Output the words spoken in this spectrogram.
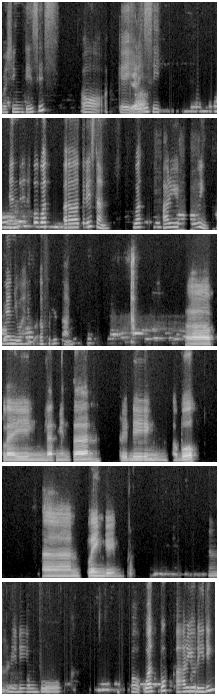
washing dishes. Oh, okay, Yeah. I see. And then how about uh Tristan? What are you doing when you have a free time? Uh, playing badminton, reading a book, and playing game. Uh, reading book. Oh, what book are you reading?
